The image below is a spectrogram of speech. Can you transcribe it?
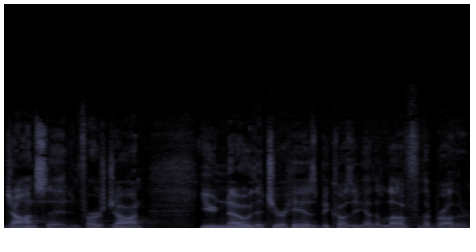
John said in 1 John, You know that you're His because you have the love for the brother.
